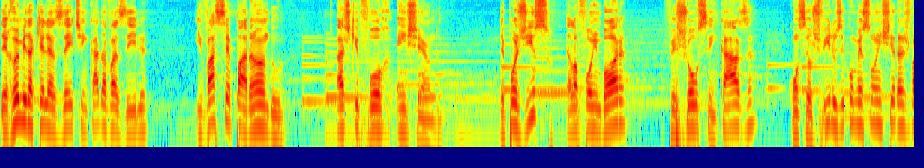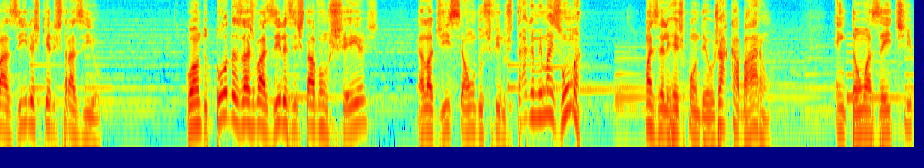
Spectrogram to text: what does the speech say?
Derrame daquele azeite em cada vasilha e vá separando as que for enchendo. Depois disso, ela foi embora, fechou-se em casa com seus filhos e começou a encher as vasilhas que eles traziam. Quando todas as vasilhas estavam cheias, ela disse a um dos filhos: Traga-me mais uma. Mas ele respondeu: Já acabaram. Então o azeite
